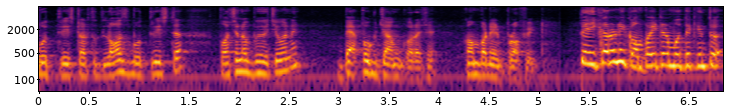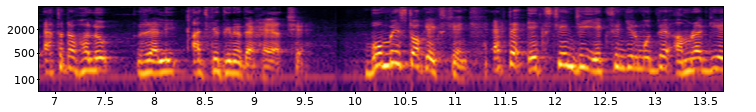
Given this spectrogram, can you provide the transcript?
বত্রিশটা, অর্থাৎ লস বত্রিশটা পঁচানব্বই হয়েছে মানে ব্যাপক জাম করেছে কোম্পানির প্রফিট তো এই কারণেই কোম্পানিটার মধ্যে কিন্তু এতটা ভালো র্যালি আজকের দিনে দেখা যাচ্ছে। বোম্বে স্টক এক্সচেঞ্জ একটা এক্সচেঞ্জ এই এক্সচেঞ্জের মধ্যে আমরা গিয়ে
